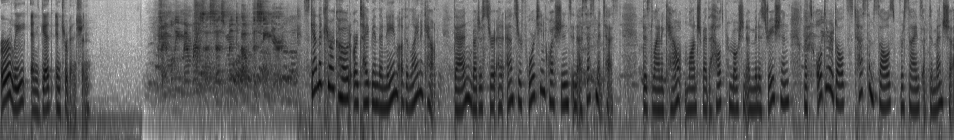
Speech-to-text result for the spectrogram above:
early and get intervention. Family members' assessment of the senior. Scan the QR code or type in the name of the line account. Then register and answer 14 questions in the assessment test. This line account, launched by the Health Promotion Administration, lets older adults test themselves for signs of dementia.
